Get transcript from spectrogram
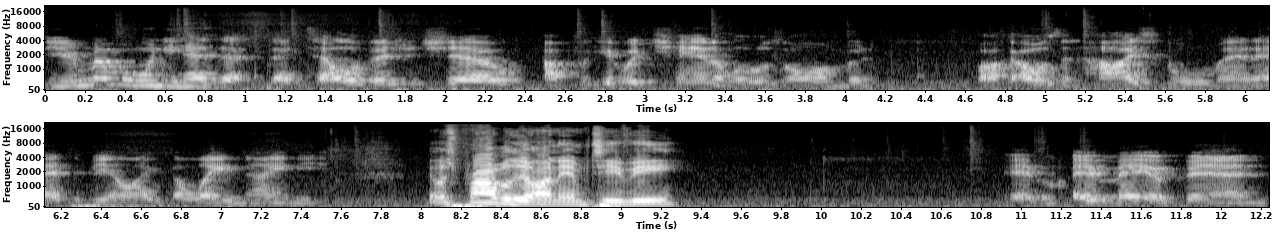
do you remember when he had that, that television show? I forget what channel it was on, but fuck, I was in high school, man. It had to be in like the late '90s. It was probably on MTV. It, it may have been,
